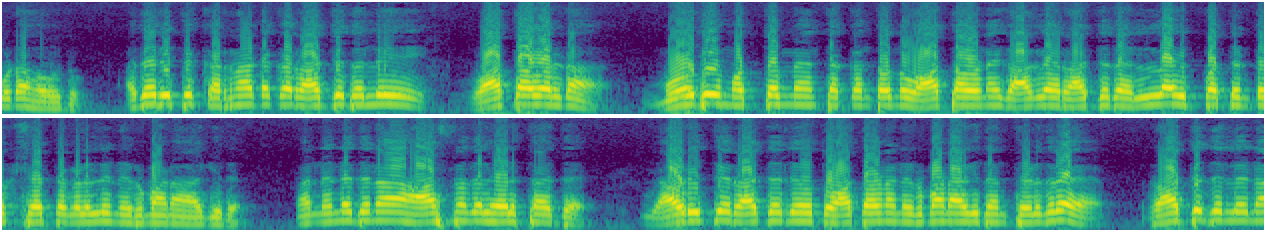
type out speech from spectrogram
ಕೂಡ ಹೌದು. ಅದೇ ರೀತಿ ಕರ್ನಾಟಕ ರಾಜ್ಯದಲ್ಲಿ ವಾತಾವರಣ, ಮೋದಿ ಮತ್ತೊಮ್ಮೆ ಅಂತಕ್ಕಂಥ ಒಂದು ವಾತಾವರಣ ಈಗಾಗಲೇ ರಾಜ್ಯದ ಎಲ್ಲ ಇಪ್ಪತ್ತೆಂಟು ಕ್ಷೇತ್ರಗಳಲ್ಲಿ ನಿರ್ಮಾಣ ಆಗಿದೆ. ನಾನು ನಿನ್ನೆ ದಿನ ಹಾಸನದಲ್ಲಿ ಹೇಳ್ತಾ ಇದ್ದೆ, ಯಾವ ರೀತಿ ರಾಜ್ಯದಲ್ಲಿ ಇವತ್ತು ವಾತಾವರಣ ನಿರ್ಮಾಣ ಆಗಿದೆ ಅಂತ ಹೇಳಿದ್ರೆ, ರಾಜ್ಯದಲ್ಲಿನ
